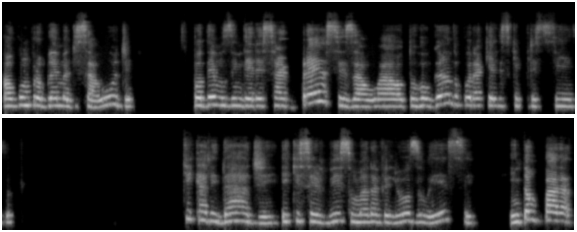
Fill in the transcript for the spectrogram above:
algum problema de saúde, podemos endereçar preces ao alto, rogando por aqueles que precisam. Que caridade e que serviço maravilhoso esse! Então, para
